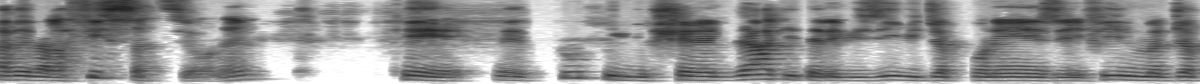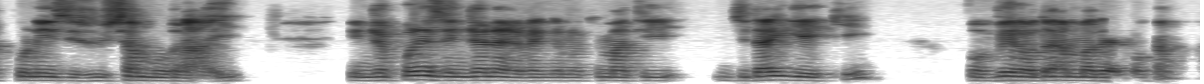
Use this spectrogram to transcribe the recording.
aveva la fissazione che eh, tutti gli sceneggiati televisivi giapponesi, film giapponesi sui samurai, in giapponese in genere vengono chiamati Jidaigeki, ovvero dramma d'epoca,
